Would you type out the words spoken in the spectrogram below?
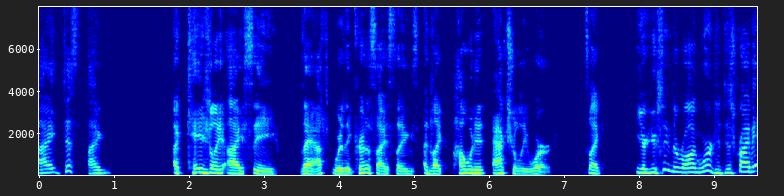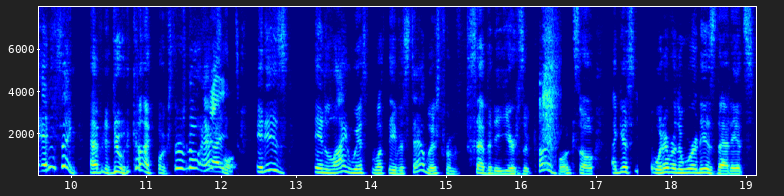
I just I occasionally I see that where they criticize things and like how would it actually work? It's like you're using the wrong word to describe anything having to do with comic books. There's no actual. Right. It is in line with what they've established from 70 years of comic books. So I guess whatever the word is that it's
